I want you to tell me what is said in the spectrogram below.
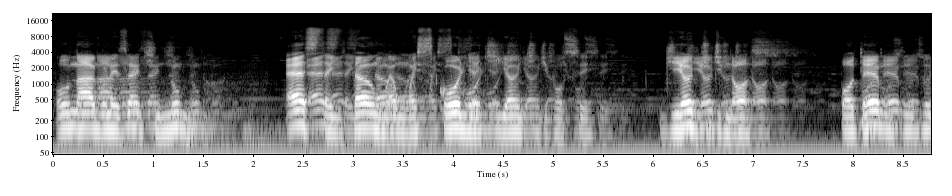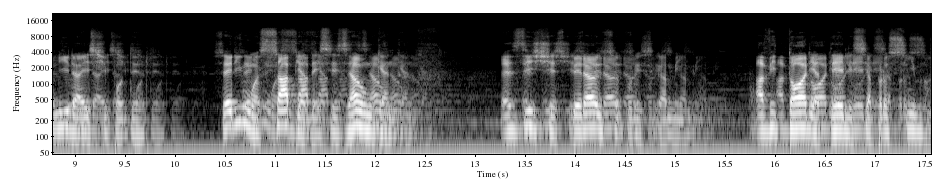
ou na agonizante Númenor. Esta então é uma escolha diante de você. diante de nós. Podemos nos unir a este poder. Seria uma sábia decisão, Gandalf. Existe esperança por esse caminho. A vitória dele se aproxima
